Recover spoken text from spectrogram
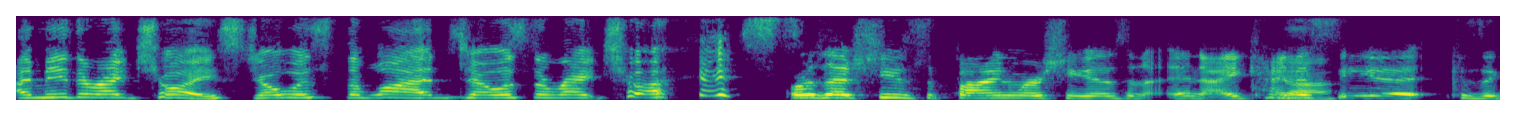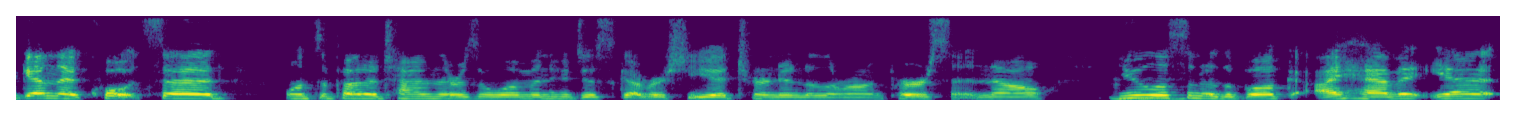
i made the right choice joe was the one joe was the right choice or that she's fine where she is and, and i kind of Yeah. see it because again that quote said once upon a time there was a woman who discovered she had turned into the wrong person now you Mhm. listen to the book i haven't yet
